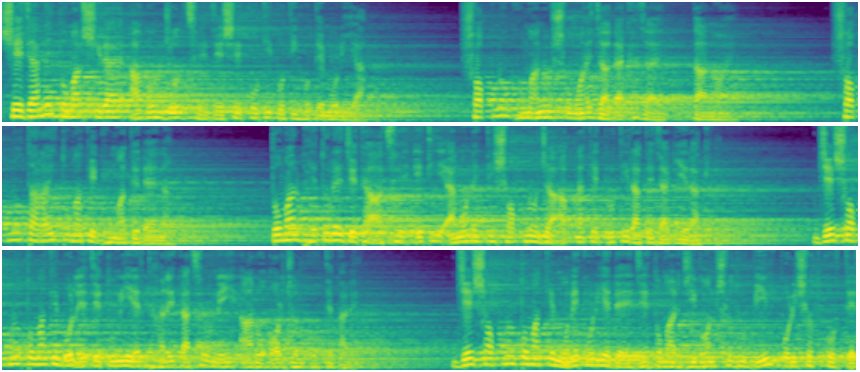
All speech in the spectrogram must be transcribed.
সে জানে তোমার শিরায় আগুন জ্বলছে যে সে কোটিপতি হতে মরিয়া। স্বপ্ন ঘুমানোর সময় যা দেখা যায়, তা নয়। স্বপ্ন তারাই তোমাকে ঘুমাতে দেয় না। তোমার ভেতরে যেটা আছে, এটি এমন একটি স্বপ্ন যা আপনাকে প্রতি রাতে জাগিয়ে রাখে। যে স্বপ্ন তোমাকে বলে যে তুমি এর ধারে কাছেও নেই, আরও অর্জন করতে পারে। যে স্বপ্ন তোমাকে মনে করিয়ে দেয় যে তোমার জীবন শুধু বিল পরিশোধ করতে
